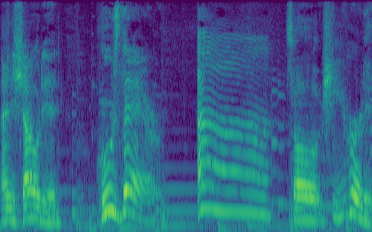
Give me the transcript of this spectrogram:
and shouted, Who's there? ああ So she heard it.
